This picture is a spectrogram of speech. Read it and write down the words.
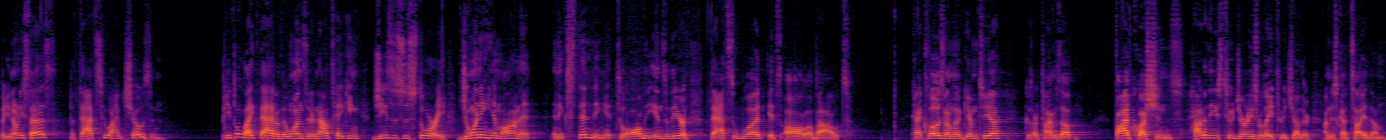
But you know what he says? But that's who I've chosen. People like that are the ones that are now taking Jesus' story, joining him on it, and extending it to all the ends of the earth. That's what it's all about. Can I close? And I'm going to give them to you because our time is up. Five questions. How do these two journeys relate to each other? I'm just going to tell you them.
